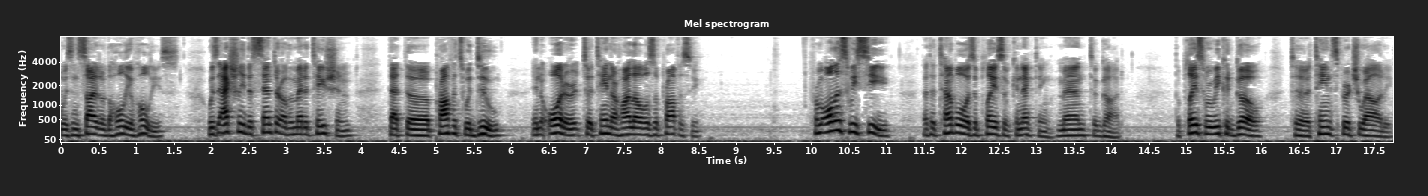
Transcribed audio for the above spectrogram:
was inside of the Holy of Holies, was actually the center of a meditation that the prophets would do in order to attain their high levels of prophecy. From all this, we see that the temple was a place of connecting man to God, the place where we could go to attain spirituality.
